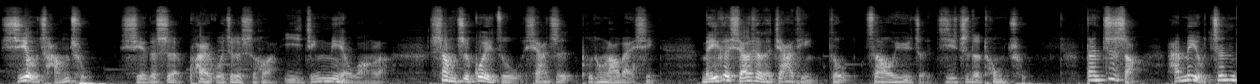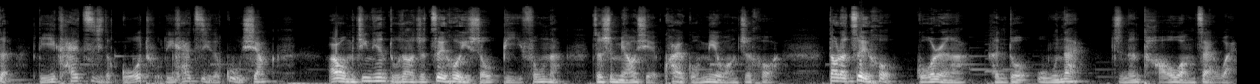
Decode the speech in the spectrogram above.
喜有长处，写的是快国这个时候啊已经灭亡了，上至贵族，下至普通老百姓，每一个小小的家庭都遭遇着极致的痛楚，但至少还没有真的离开自己的国土，离开自己的故乡。而我们今天读到这最后一首笔锋呢？则是描写快国灭亡之后啊，到了最后，国人啊很多无奈，只能逃亡在外，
